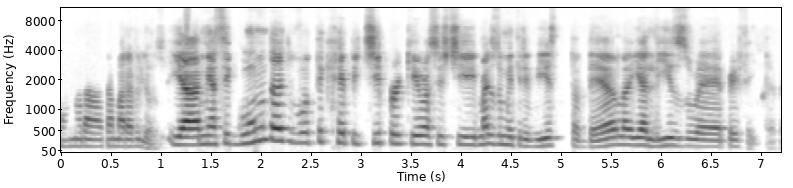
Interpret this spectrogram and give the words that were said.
Tá, mara- tá maravilhoso. E a minha segunda, vou ter que repetir porque eu assisti mais uma entrevista dela e a Liso é perfeita.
